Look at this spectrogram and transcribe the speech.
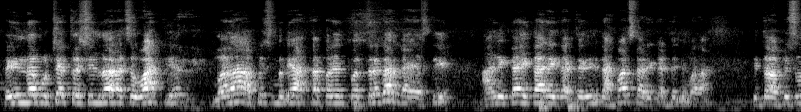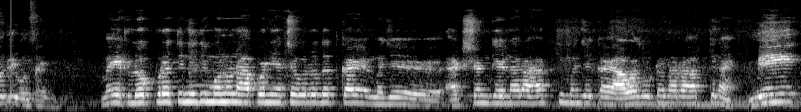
तर इंदापूरच्या तहसीलदाराचं वाक्य मला ऑफिसमध्ये आतापर्यंत पत्रकार काय असतील आणि काही कार्यकर्त्यांनी दहा पाच कार्यकर्त्यांनी मला तिथं ऑफिसमध्ये येऊन सांगितलं. मग एक लोकप्रतिनिधी म्हणून आपण याच्या विरोधात काय म्हणजे ऍक्शन घेणार आहात की म्हणजे काय आवाज उठवणार आहात की नाही? मी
